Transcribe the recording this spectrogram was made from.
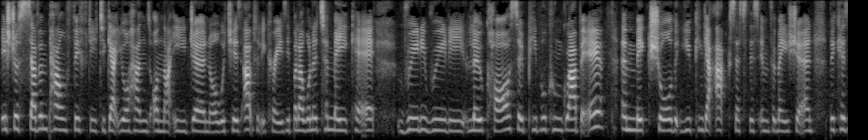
It's just £7.50 to get your hands on that e journal, which is absolutely crazy. But I wanted to make it really, really low cost so people can grab it and make sure that you can get access to this information because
